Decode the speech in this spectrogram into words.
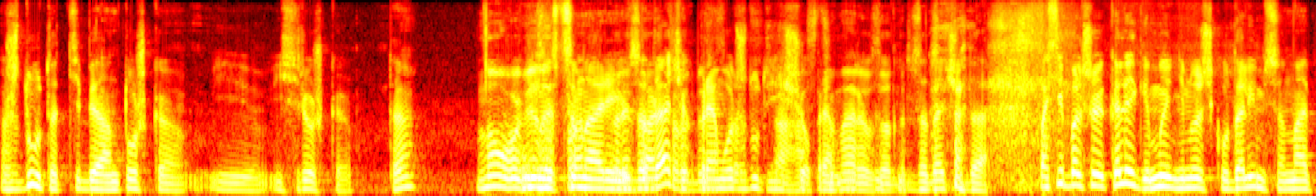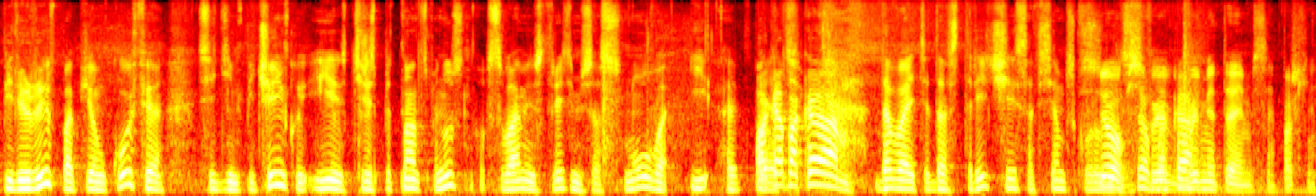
Ждут от тебя Антошка и, и Сережка, да? Нового Умные бизнес- редактора задачек. Прям вот ждут Ага, еще. Прям задач. задачи, да. Спасибо большое, коллеги. Мы немножечко удалимся на перерыв, попьем кофе, съедим печеньку и через 15 минут с вами встретимся снова и опять. Пока-пока. Давайте, до встречи совсем скоро. Все. Всё, пока. выметаемся. Пошли.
